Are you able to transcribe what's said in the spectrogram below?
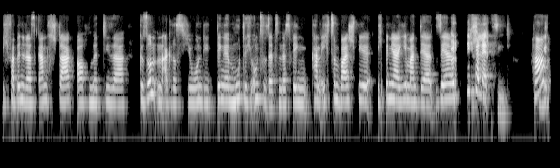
ich verbinde das ganz stark auch mit dieser gesunden Aggression, die Dinge mutig umzusetzen. Deswegen kann ich zum Beispiel, ich bin ja jemand, der sehr. Aber nicht verletzend. Ha? Du, bist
